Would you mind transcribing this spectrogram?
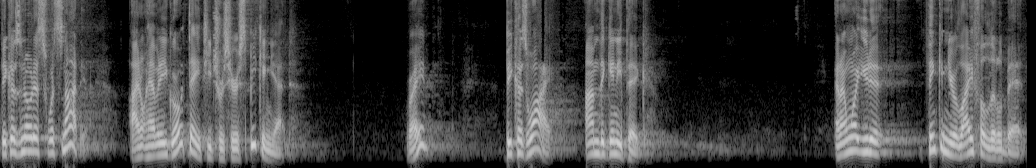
Because notice what's not. I don't have any growth day teachers here speaking yet. Right? Because why? I'm the guinea pig. And I want you to think in your life a little bit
